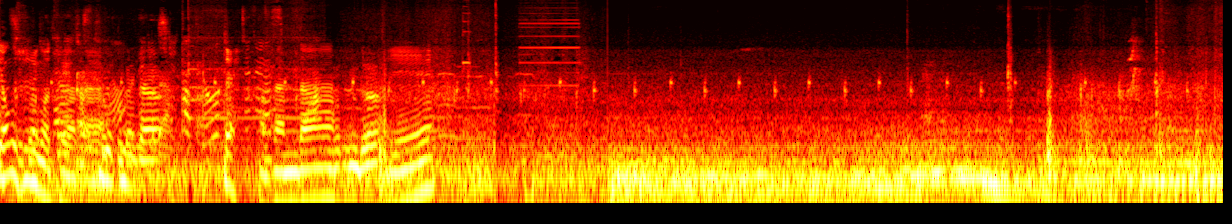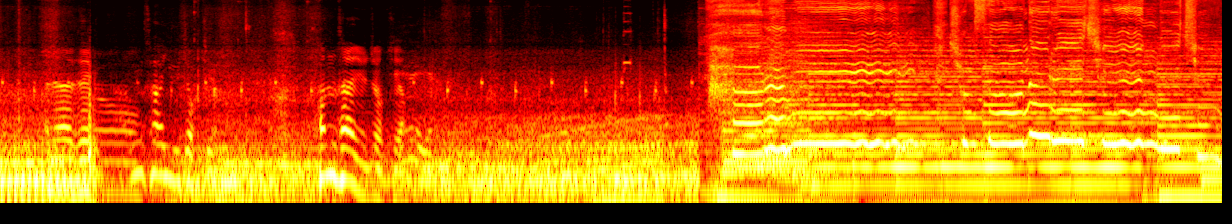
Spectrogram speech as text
영수증 어떻게 할까요? 카드로 네. 감사합니다. 고맙습니다. 예. 안녕하세요. 검사 유적지요. 선사 유적지요. 바람이 좀 서늘해진 늦은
